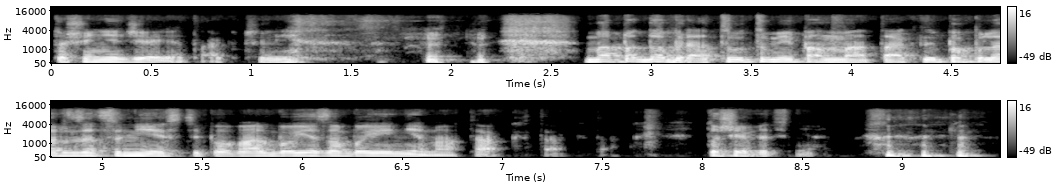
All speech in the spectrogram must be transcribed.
to się nie dzieje, tak, czyli mapa, dobra, tu, tu mnie pan ma, tak, popularyzacja nie jest typowa, albo jest, albo jej nie ma, tak, tak, tak, to się wytnie.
